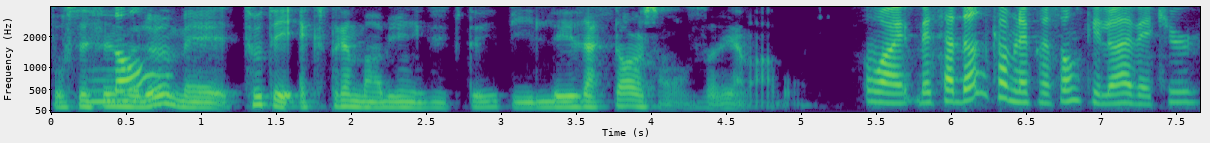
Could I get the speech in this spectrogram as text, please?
pour ces Non. films-là, mais tout est extrêmement bien exécuté, puis les acteurs sont vraiment bons. Ouais, mais ça donne comme l'impression que t'es là avec eux.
